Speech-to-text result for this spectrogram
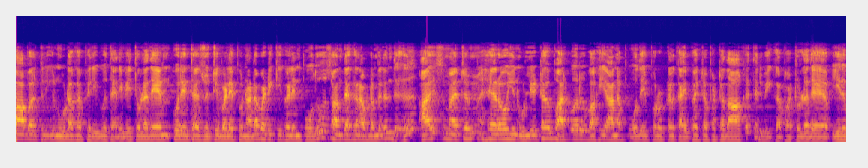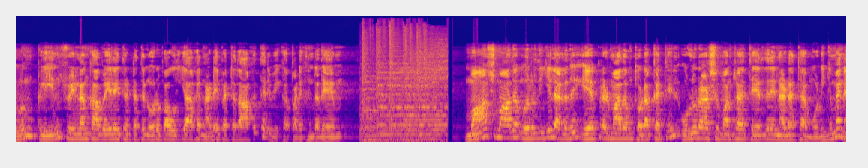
காவல்துறையின் ஊடக பிரிவு தெரிவித்துள்ளது. குறித்த சுற்றி வளைப்பு நடவடிக்கைகளின் போது சந்தேக நபரிடமிருந்து ஐஸ் மற்றும் ஹெரோயின் உள்ளிட்ட பல்வேறு வகையான போதைப் பொருட்கள் கைப்பற்றப்பட்டதாக தெரிவிக்கப்பட்டுள்ளது. இதுவும் கிளீன் ஸ்ரீலங்கா வேலை திட்டத்தின் ஒரு பகுதியாக நடைபெற்றதாக தெரிவிக்கப்படுகின்றது. மார்ச் மாதம் இறுதியில் அல்லது ஏப்ரல் மாதம் தொடக்கத்தில் உள்ளூராட்சி மன்ற தேர்தலை நடத்த முடியும் என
